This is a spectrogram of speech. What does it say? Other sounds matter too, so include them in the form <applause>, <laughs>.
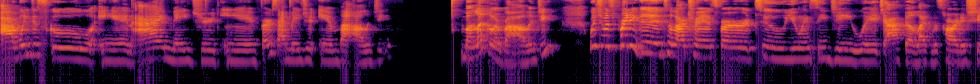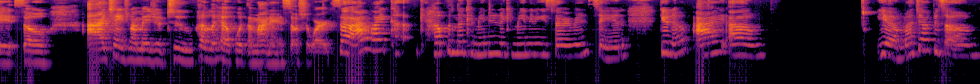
I went to school and I majored in first I majored in biology molecular biology, which was pretty good until I transferred to UNCG, which I felt like was hard as shit. So I changed my major to public health with a minor in social work. So I like helping the community, and community service, and you know, I um, yeah, my job is um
